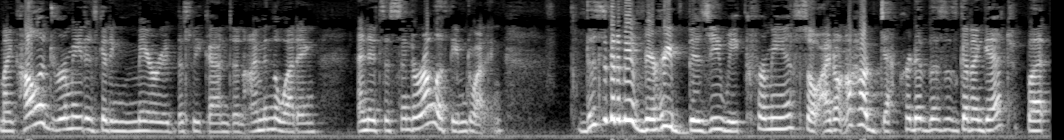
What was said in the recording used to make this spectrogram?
my college roommate is getting married this weekend and I'm in the wedding and it's a Cinderella themed wedding. This is gonna be a very busy week for me, so I don't know how decorative this is gonna get, but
